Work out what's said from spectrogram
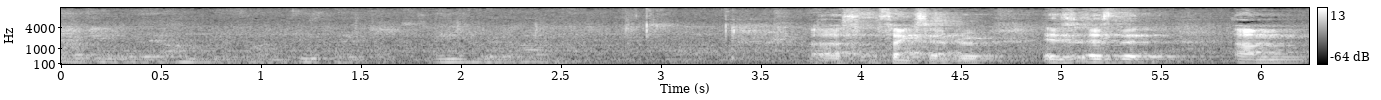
taking the amplified feedbacks into account? Uh, th- thanks, Andrew. Is, is that um,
